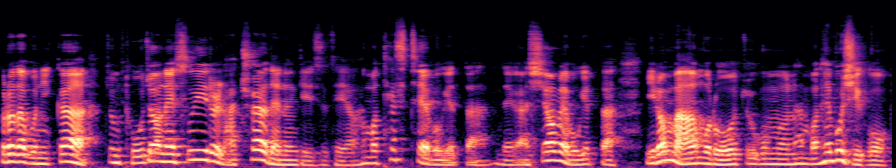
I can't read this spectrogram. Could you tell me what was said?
그러다 보니까 좀 도전의 수위를 낮춰야 되는 게 있으세요. 한번 테스트 해 보겠다. 내가 시험해 보겠다. 이런 마음으로 조금은 한번 해보시고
